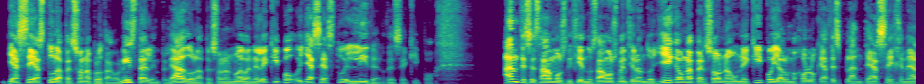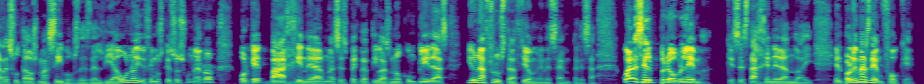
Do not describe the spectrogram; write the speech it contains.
Ya seas tú la persona protagonista, el empleado, la persona nueva en el equipo, o ya seas tú el líder de ese equipo. Antes estábamos diciendo, estábamos mencionando, llega una persona, un equipo y a lo mejor lo que hace es plantearse y generar resultados masivos desde el día uno y decimos que eso es un error porque va a generar unas expectativas no cumplidas y una frustración en esa empresa. ¿Cuál es el problema que se está generando ahí? El problema es de enfoque.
